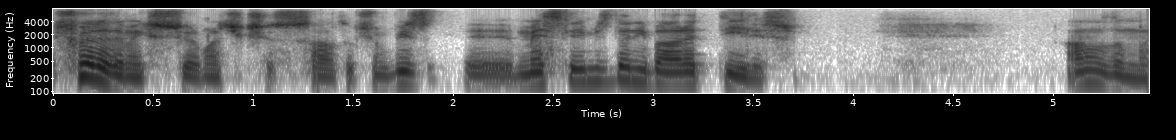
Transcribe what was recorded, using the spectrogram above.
şöyle demek istiyorum açıkçası Sadıkçım. Biz e, mesleğimizden ibaret değiliz. Anladın mı?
